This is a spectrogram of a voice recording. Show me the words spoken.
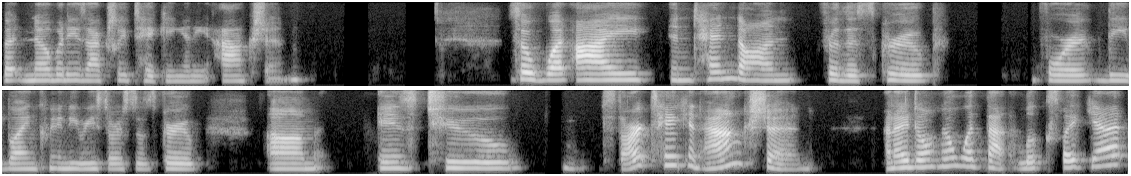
but nobody's actually taking any action. So what I intend on for this group, for the Blind Community Resources Group, um, is to start taking action. And I don't know what that looks like yet.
